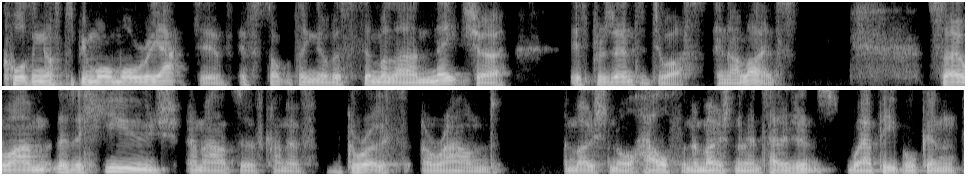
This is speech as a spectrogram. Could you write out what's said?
causing us to be more and more reactive if something of a similar nature is presented to us in our lives. So um, there's a huge amount of kind of growth around emotional health and emotional intelligence, where people can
